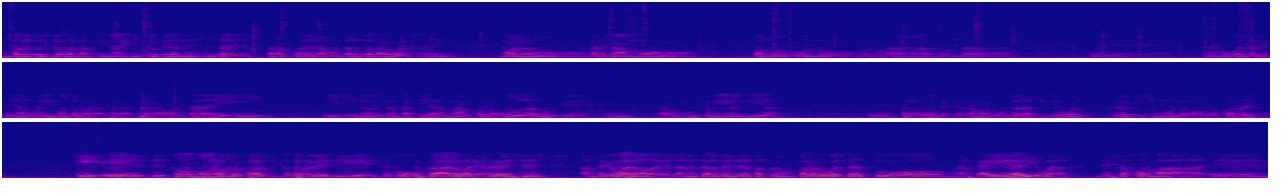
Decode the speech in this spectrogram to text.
un par de cositas para la final que creo que eran necesarias para poder aguantar toda la vuelta y bueno, largamos cuando cuando, cuando agarramos la punta eh, nos dimos cuenta que teníamos ahí moto para, para, para aguantar ahí y, no, no castigar más por las dudas porque estaba muy frío el día eh, por dudas que cerramos el motor, así que bueno, creo que hicimos lo, lo correcto. Sí, eh, de todos modos no fue fácil, Caporeletti te fue a buscar varias veces, hasta que bueno, eh, lamentablemente le faltando un par de vueltas, tuvo una caída y bueno, de esa forma eh,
